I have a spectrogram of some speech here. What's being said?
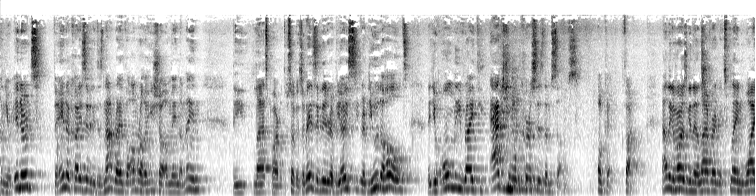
in your innards. Ve'ena kaisev, and he does not write va'amra ha'isha amen amen, the last part of the sukkah. So basically, Rabbi, Yossi, Rabbi Yehuda holds that you only write the actual curses themselves. Okay, fine. Now the Gemara is going to elaborate and explain why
